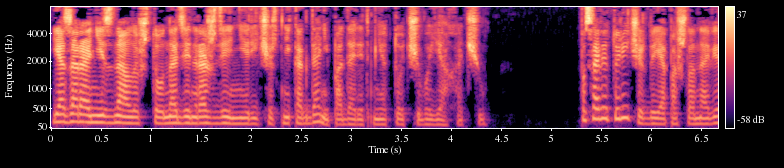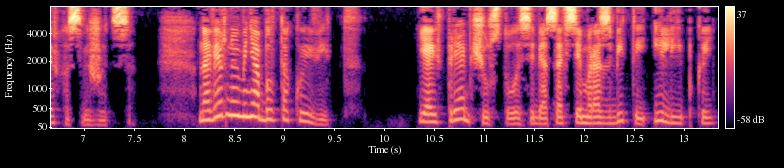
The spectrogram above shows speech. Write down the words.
Я заранее знала, что на день рождения Ричард никогда не подарит мне то, чего я хочу. По совету Ричарда я пошла наверх освежиться. Наверное, у меня был такой вид. Я и впрямь чувствовала себя совсем разбитой и липкой.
